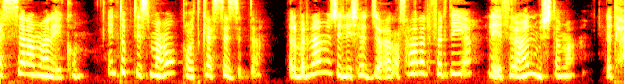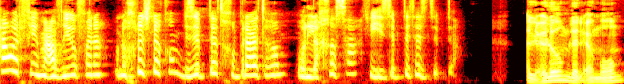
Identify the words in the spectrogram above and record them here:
السلام عليكم. أنتوا بتسمعوا بودكاست الزبدة البرنامج اللي يشجع الأصالة الفردية لإثراء المجتمع. نتحاور فيه مع ضيوفنا ونخرج لكم بزبدة خبراتهم ونلخصها في زبدة الزبدة. العلوم للعموم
